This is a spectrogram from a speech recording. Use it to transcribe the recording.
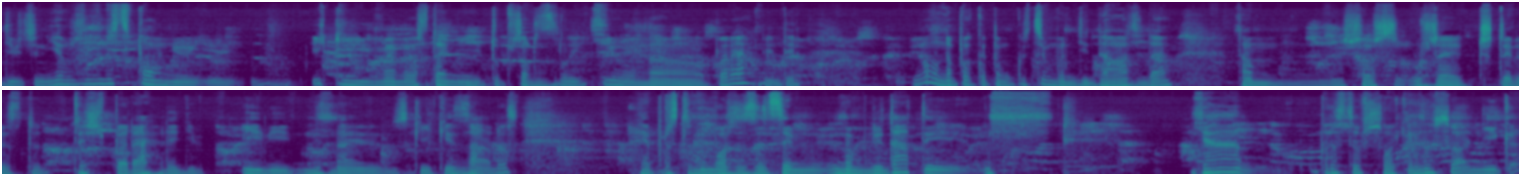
дівчин? Я вже не спомню, який в мене останній Shorts залетів на перегляди. Ну, наприклад, там костюм Adidas, да? Там що ж уже 400 тисяч переглядів, і не знаю скільки зараз. Я просто не можу за цим наблюдати. Я просто в шокі. Ну що, Ніка?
